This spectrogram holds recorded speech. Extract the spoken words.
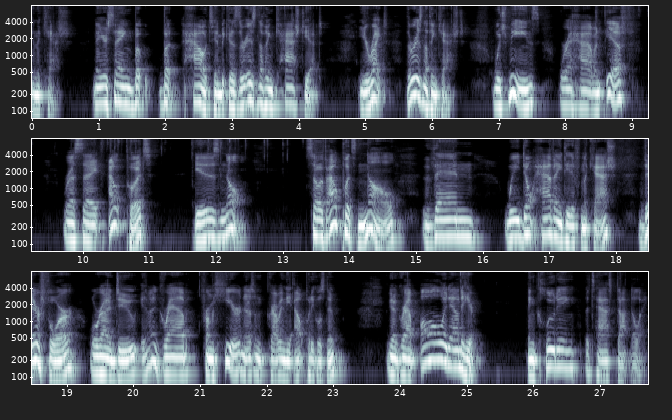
in the cache. Now you're saying, but but how, Tim? Because there is nothing cached yet. You're right. There is nothing cached, which means we're going to have an if. We're going to say output is null. So if output's null, then we don't have any data from the cache. Therefore, what we're going to do is I'm going to grab from here. Notice I'm grabbing the output equals new. I'm going to grab all the way down to here, including the task.delay.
